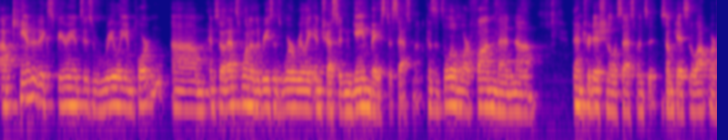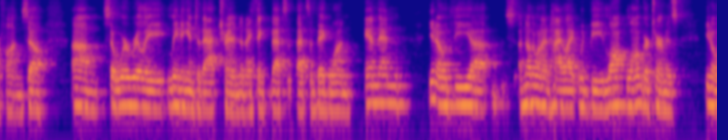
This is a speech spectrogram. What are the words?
um, candidate experience is really important, um, and so that's one of the reasons we're really interested in game based assessment because it's a little more fun than um, than traditional assessments. In some cases, a lot more fun. So, um, so we're really leaning into that trend, and I think that's that's a big one. And then, you know, the uh, another one I'd highlight would be long, longer term is you know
